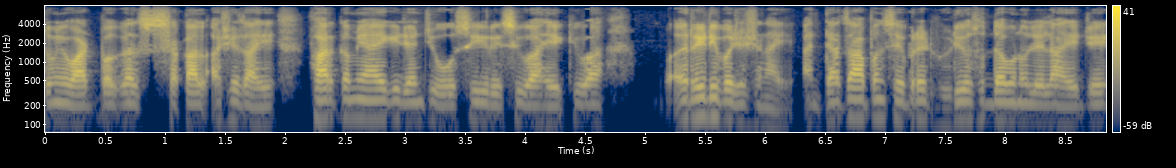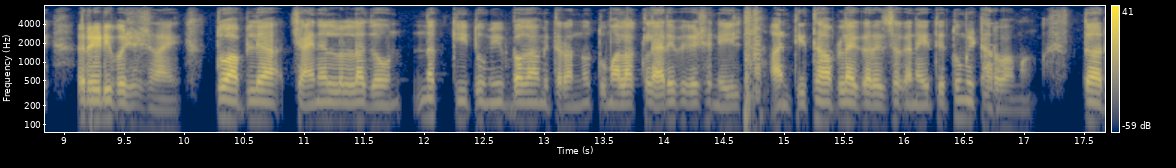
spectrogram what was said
तुम्ही वाट बघत शकाल असेच आहे. फार कमी आहे की ज्यांची ओसी रिसीव्ह आहे किंवा रेडी पोझिशन आहे आणि त्याचा आपण सेपरेट व्हिडिओ सुद्धा बनवलेला आहे जे रेडी पोझिशन आहे. तो आपल्या चॅनलला जाऊन नक्की तुम्ही बघा मित्रांनो. तुम्हाला क्लॅरिफिकेशन येईल आणि तिथं अप्लाय करायचं का नाही ते तुम्ही ठरवा मग. तर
